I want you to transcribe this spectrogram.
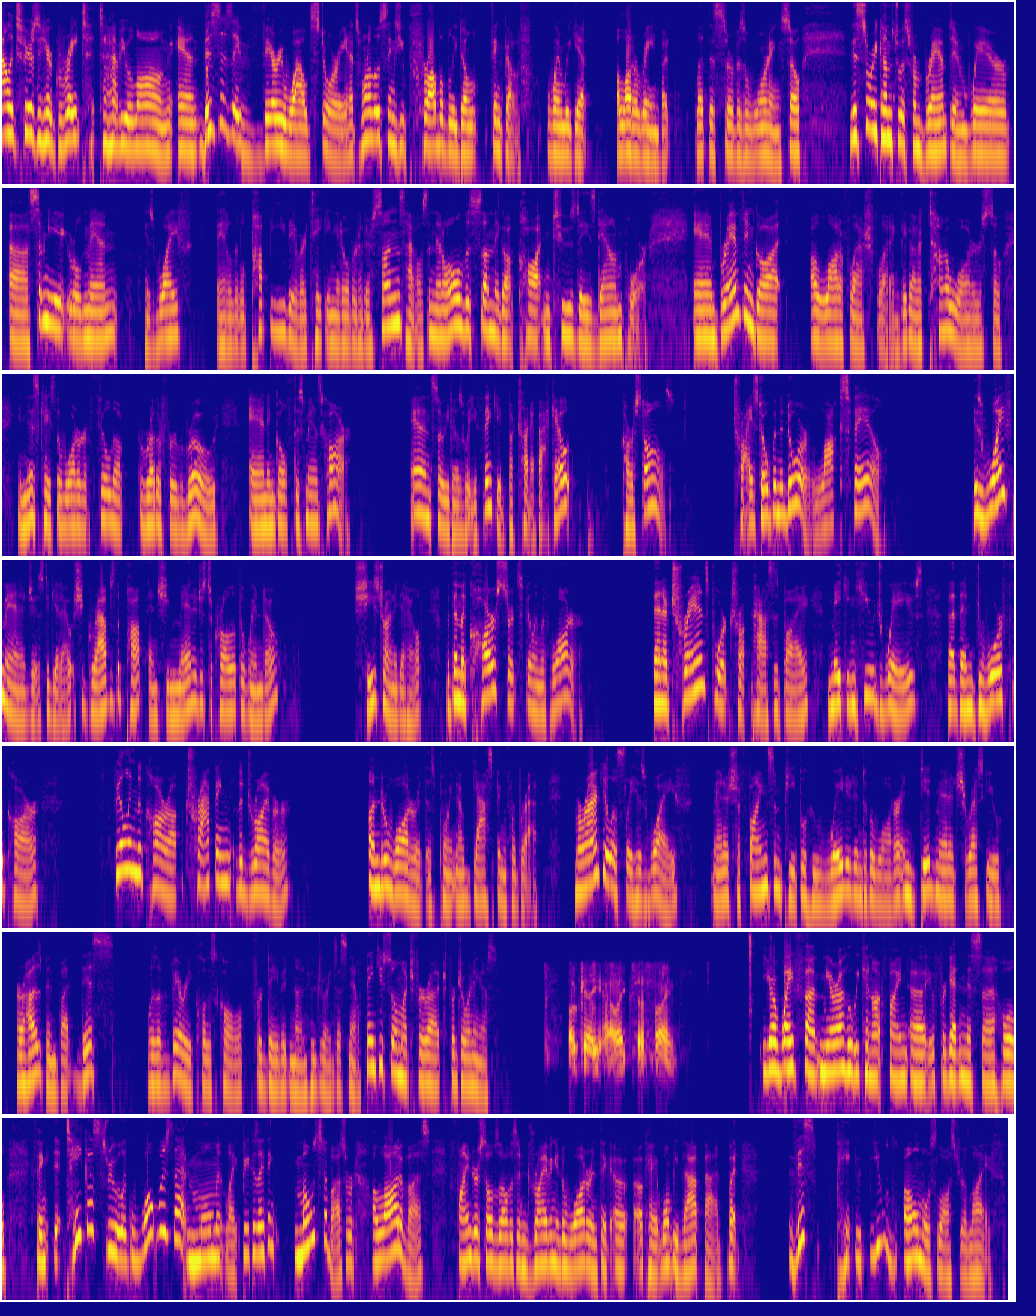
Alex Pearson here. Great to have you along. And this is a very wild story. And it's one of those things you probably don't think of when we get a lot of rain, but let this serve as a warning. So this story comes to us from Brampton, where a 78 year old man, his wife, they had a little puppy. They were taking it over to their son's house. And then all of a sudden they got caught in Tuesday's downpour. And Brampton got a lot of flash flooding. They got a ton of water. So in this case, the water filled up Rutherford Road and engulfed this man's car. And so he does what you think he'd but try to back out. Car stalls. Tries to open the door. Locks fail. His wife manages to get out. She grabs the pup and she manages to crawl out the window. She's trying to get help, but then the car starts filling with water. Then a transport truck passes by, making huge waves that then dwarf the car, filling the car up, trapping the driver underwater at this point, now gasping for breath. Miraculously, his wife managed to find some people who waded into the water and did manage to rescue her husband, but this was a very close call for David Dunn, who joins us now. Thank you so much for uh, for joining us. Okay, Alex, that's fine. Your wife, uh, Mira, who we cannot find, uh, forgetting this uh, whole thing. Take us through, like, what was that moment like? Because I think most of us, or a lot of us, find ourselves all of a sudden driving into water and think, oh, okay, it won't be that bad. But this, you almost lost your life.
